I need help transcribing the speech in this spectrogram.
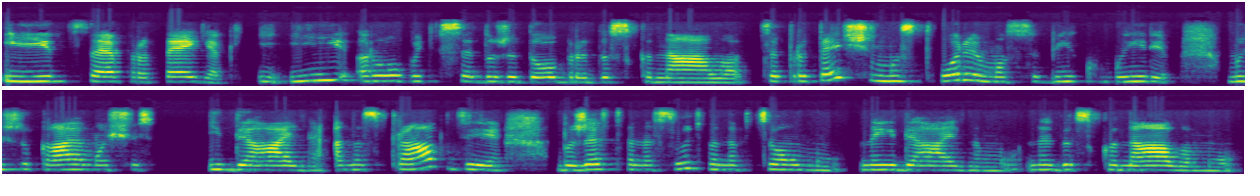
І це про те, як ІІ робить все дуже добре, досконало. Це про те, що ми створюємо собі кумирів, ми шукаємо щось ідеальне. А насправді божественна суть вона в цьому неідеальному, недосконалому.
